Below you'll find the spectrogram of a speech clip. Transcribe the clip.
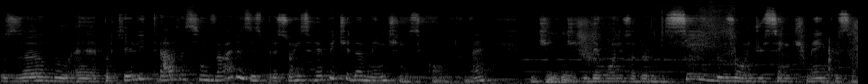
usando. É, porque ele traz assim várias expressões repetidamente nesse conto, né? De, uhum. de demônios adormecidos, onde os sentimentos são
